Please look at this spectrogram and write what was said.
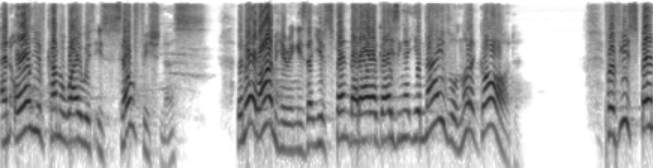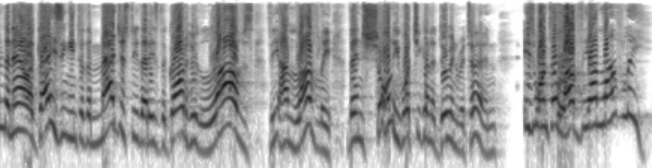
and all you've come away with is selfishness, then all I'm hearing is that you've spent that hour gazing at your navel, not at God. For if you spend an hour gazing into the majesty that is the God who loves the unlovely, then surely what you're going to do in return is one to love the unlovely.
